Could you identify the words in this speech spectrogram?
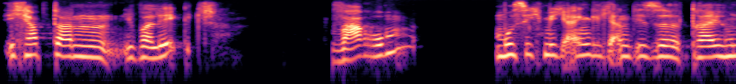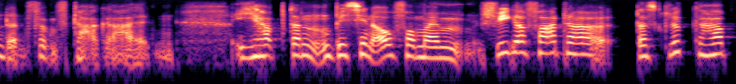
ich habe dann überlegt, warum muss ich mich eigentlich an diese 305 Tage halten. Ich habe dann ein bisschen auch von meinem Schwiegervater das Glück gehabt,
